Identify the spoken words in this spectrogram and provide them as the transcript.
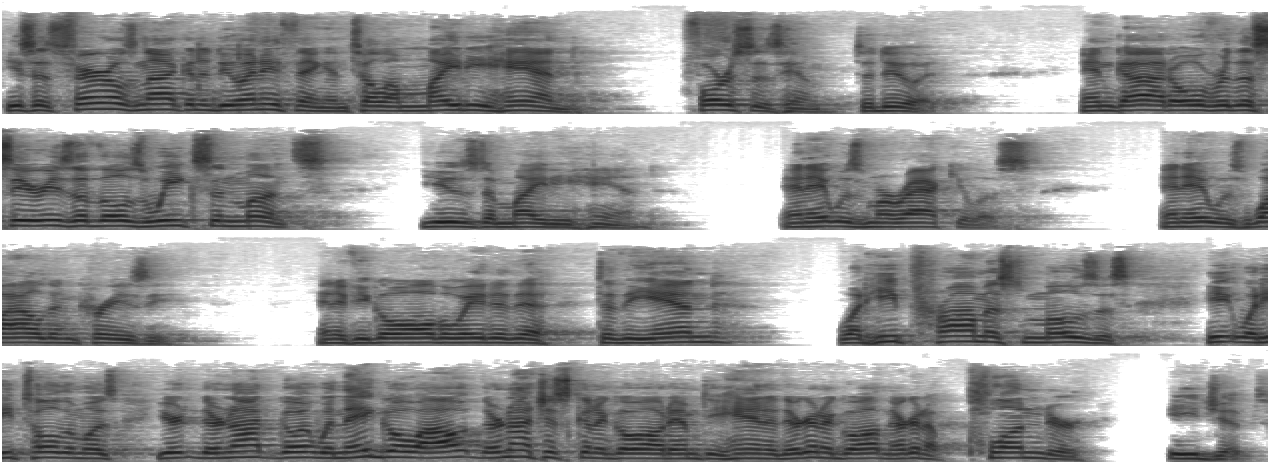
he says, Pharaoh's not going to do anything until a mighty hand forces him to do it. And God, over the series of those weeks and months, used a mighty hand. And it was miraculous. And it was wild and crazy. And if you go all the way to the, to the end, what he promised Moses, he, what he told them was, they're not going, when they go out, they're not just going to go out empty handed. They're going to go out and they're going to plunder Egypt.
